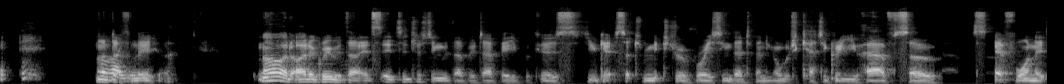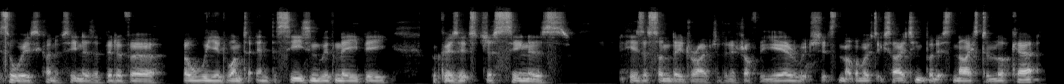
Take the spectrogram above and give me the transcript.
no, definitely. No, I'd, I'd, agree with that. It's it's interesting with Abu Dhabi because you get such a mixture of racing there, depending on which category you have. So F one, it's always kind of seen as a bit of a, a weird one to end the season with, maybe because it's just seen as here's a Sunday drive to finish off the year, which is not the most exciting, but it's nice to look at.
